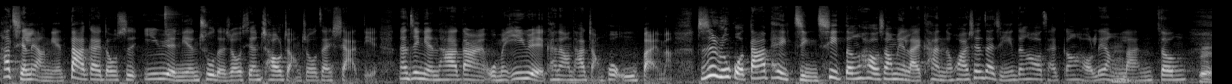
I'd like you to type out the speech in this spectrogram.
它前两年大概都是一月年初的时候先超涨之后再下跌。那今年它当然，我们一月也看到它涨破五百嘛。只是如果搭配景气灯号上面来看的话，现在景气灯号才刚好亮蓝灯。嗯、对。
